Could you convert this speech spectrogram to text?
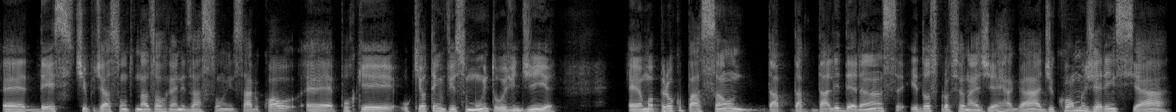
é, desse tipo de assunto nas organizações, sabe? Qual, é, porque o que eu tenho visto muito hoje em dia é uma preocupação da, da, da, liderança e dos profissionais de RH de como gerenciar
